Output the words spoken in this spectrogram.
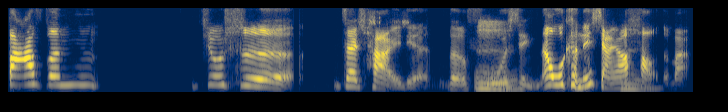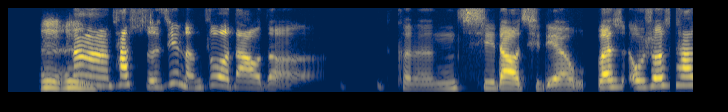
八分就是再差一点的服务性，那我肯定想要好的嘛。嗯嗯，那他实际能做到的，可能七到七点五，不是我说他，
